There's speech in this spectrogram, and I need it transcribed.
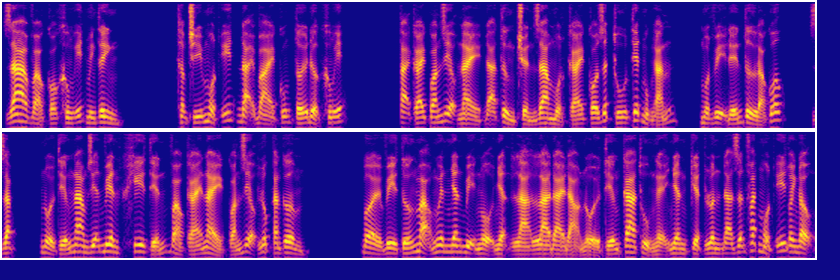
ra vào có không ít minh tinh. Thậm chí một ít đại bài cũng tới được không ít. Tại cái quán rượu này đã từng truyền ra một cái có rất thú tiết mục ngắn, một vị đến từ đảo quốc dập nổi tiếng nam diễn viên khi tiến vào cái này quán rượu lúc ăn cơm. Bởi vì tướng mạo nguyên nhân bị ngộ nhận là là đài đảo nổi tiếng ca thủ nghệ nhân kiệt luân đã dẫn phát một ít manh động,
